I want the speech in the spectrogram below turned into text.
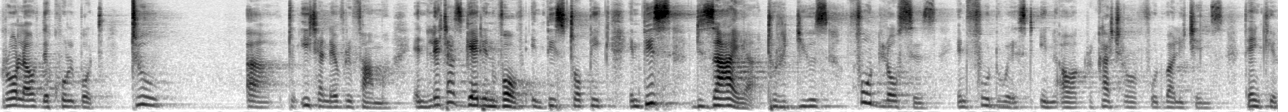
roll out the CoolBot to, uh, to each and every farmer. And let us get involved in this topic, in this desire to reduce food losses and food waste in our agricultural food value chains. Thank you.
